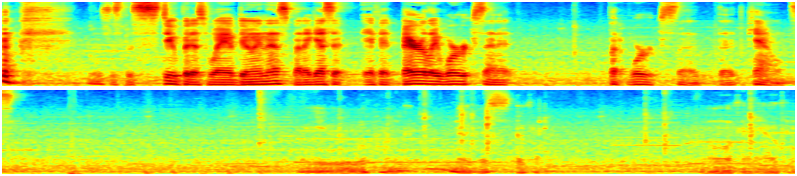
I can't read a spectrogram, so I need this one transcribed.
This is the stupidest way of doing this, but I guess it if it barely works and it but works, that that counts. Are you hungry? Notice. Okay. Okay, okay,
